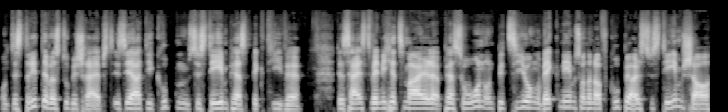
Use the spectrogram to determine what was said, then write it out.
Und das dritte, was du beschreibst, ist ja die Gruppensystemperspektive. Das heißt, wenn ich jetzt mal Person und Beziehung wegnehme, sondern auf Gruppe als System schaue,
